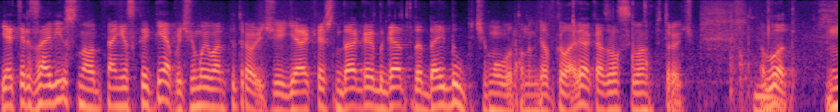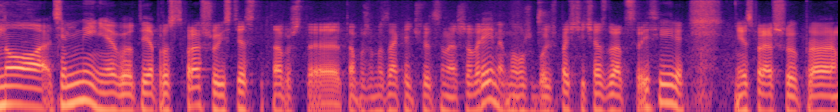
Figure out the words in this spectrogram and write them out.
Я теперь теперь зависну на несколько дней. А Почему Иван Петрович? И Я, конечно, дойду, почему вот он у меня в голове оказался Иван Петрович. Вот. Но, тем не менее, вот я просто спрашиваю, естественно, потому что там уже мы заканчивается наше время, мы уже больше почти час двадцать в эфире. Я спрашиваю про.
